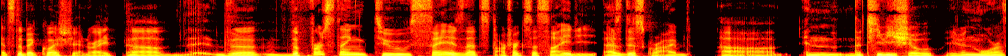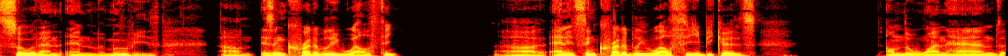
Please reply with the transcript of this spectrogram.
it's the big question, right? Uh, the the first thing to say is that Star Trek Society, as described uh, in the TV show, even more so than in the movies, um, is incredibly wealthy, uh, and it's incredibly wealthy because, on the one hand,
